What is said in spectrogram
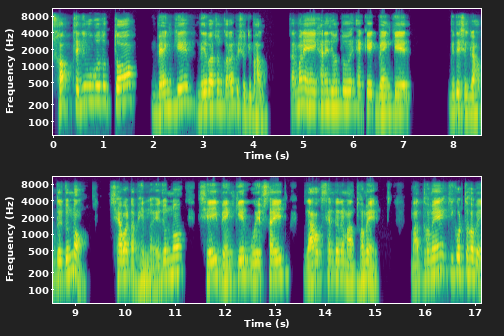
সব থেকে উপযুক্ত ব্যাংকে নির্বাচন করার বিষয়টি ভালো। তার মানে এখানে যেহেতু এক এক ব্যাংকের বিদেশি গ্রাহকদের জন্য সেবাটা ভিন্ন। এজন্য সেই ব্যাংকের ওয়েবসাইট গ্রাহক সেন্টারের মাধ্যমে মাধ্যমে কি করতে হবে?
